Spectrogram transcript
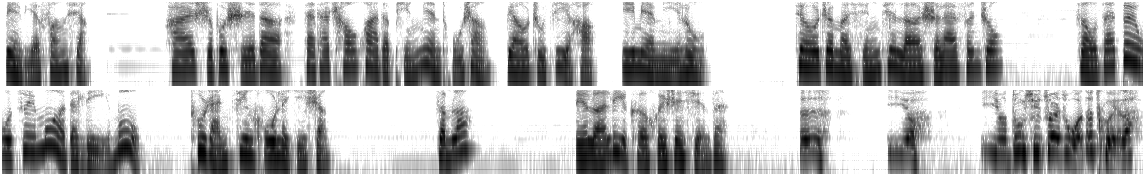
辨别方向，还时不时的在他抄画的平面图上标注记号，以免迷路。就这么行进了十来分钟，走在队伍最末的李牧突然惊呼了一声：“怎么了？”林鸾立刻回身询问：“呃，有有东西拽住我的腿了。”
